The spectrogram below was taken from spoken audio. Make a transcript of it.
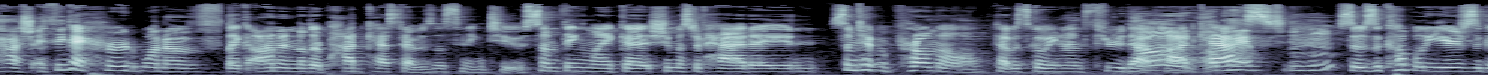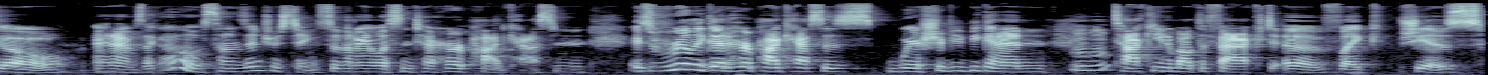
Gosh, I think I heard one of like on another podcast I was listening to. Something like uh she must have had a some type of promo that was going on through that Oh, okay. podcast. So it was a couple years ago, and I was like, "Oh, sounds interesting." So then I listened to her podcast, and it's really good. Her podcast is "Where Should We Begin," talking about the fact of like she has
